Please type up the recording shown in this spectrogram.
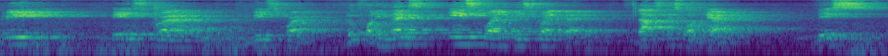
3a squared b squared. Look for the next a squared b squared term. That's this one here. This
